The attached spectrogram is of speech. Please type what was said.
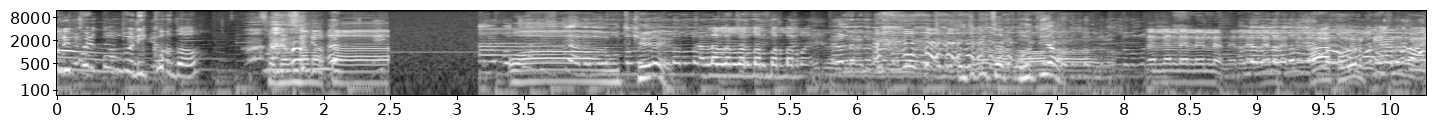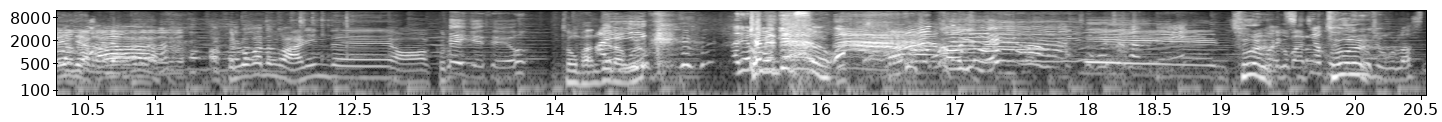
우리 풀동부 리코더. 세명 남았다. 와 어떻게? 어떻게 찾 어디야? 아 거기로 깨는 거 아닌데. 아, 아 글로 가는 거 아닌데. 아 그렇게 네, 계세요. 정 반대라고요? 아니요, 거기 있어요. 둘, 진짜 거기 둘 있는 줄 몰랐어.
